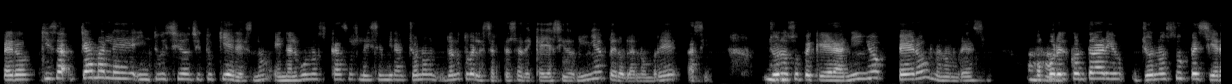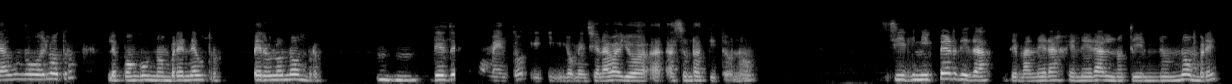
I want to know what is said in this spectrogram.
pero quizá llámale intuición si tú quieres, ¿no? En algunos casos le dicen, mira, yo no, yo no tuve la certeza de que haya sido niña, pero la nombré así. Yo no supe que era niño, pero lo nombré así. O por el contrario, yo no supe si era uno o el otro, le pongo un nombre neutro, pero lo nombro. Desde momento, y, y, lo mencionaba yo hace un ratito, ¿no? Si mi pérdida de manera general no tiene un nombre,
